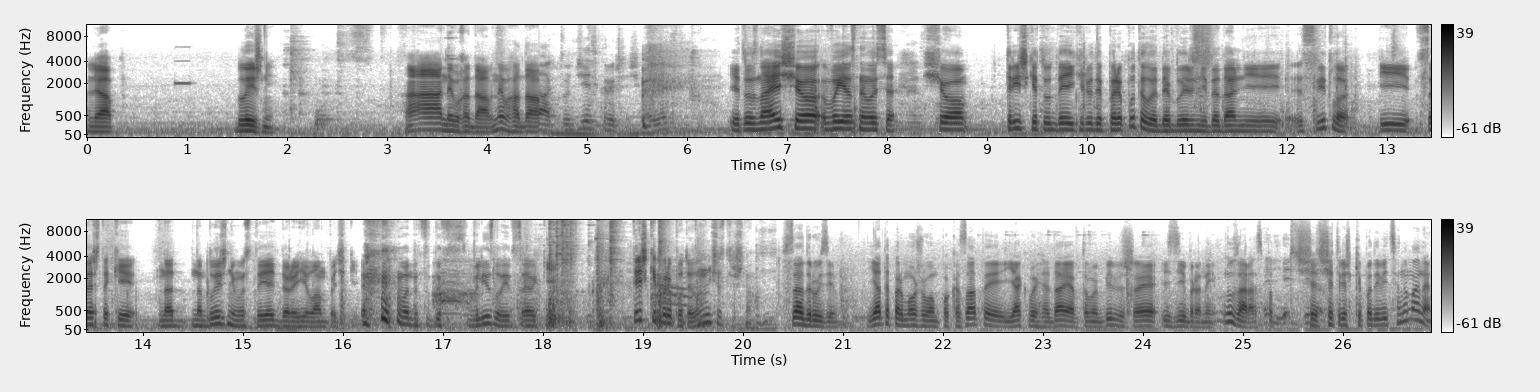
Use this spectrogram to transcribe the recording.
Ляп. Ближній. А, не вгадав, не вгадав. Так, тут є кришечка, є? І тут знаєш, що вияснилося, що трішки тут деякі люди перепутали, де ближнє, де дальнє світло, і все ж таки на, на ближньому стоять дорогі лампочки. Вони туди влізли і все окей. Трішки перепутали, ну нічого страшного. Все, друзі. Я тепер можу вам показати, як виглядає автомобіль вже зібраний. Ну зараз ще, ще трішки подивіться на мене.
